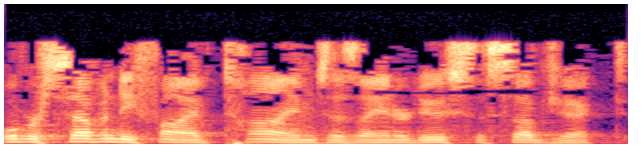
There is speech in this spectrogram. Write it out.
over 75 times as I introduce the subject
